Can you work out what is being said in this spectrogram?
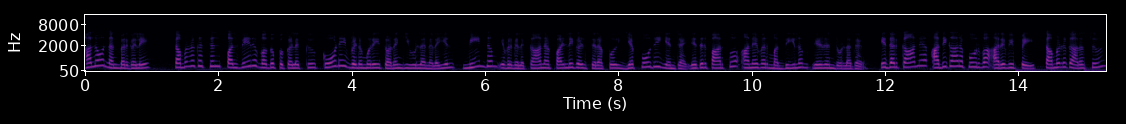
ஹலோ நண்பர்களே. தமிழகத்தில் பல்வேறு வகுப்புகளுக்கு கோடை விடுமுறை தொடங்கியுள்ள நிலையில் மீண்டும் இவர்களுக்கான பள்ளிகள் திறப்பு எப்போது என்ற எதிர்பார்ப்பு அனைவர் மத்தியிலும் எழுந்துள்ளது. இதற்கான அதிகாரப்பூர்வ அறிவிப்பை தமிழக அரசு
